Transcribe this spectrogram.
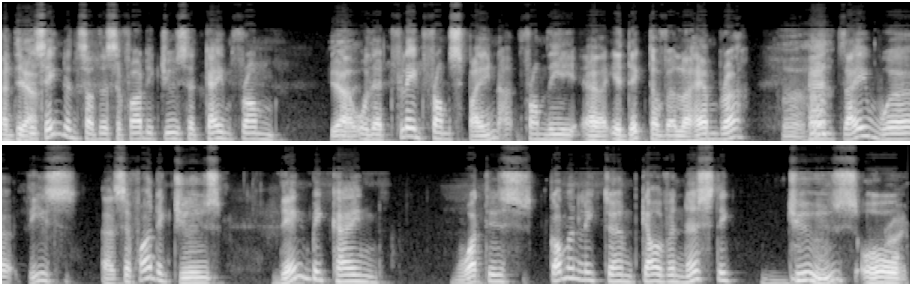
and the Yeah. descendants of the Sephardic Jews that came from, Yeah. uh, or that fled from Spain uh, from the uh, Edict of Alhambra. uh-huh. and they were these uh, Sephardic Jews then became what is commonly termed Calvinistic Jews or Right.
